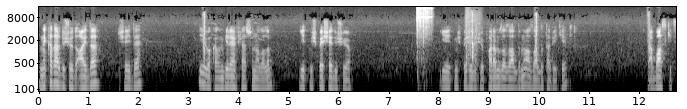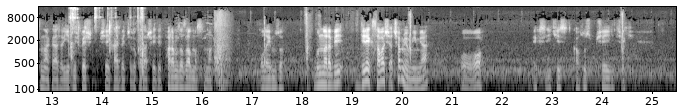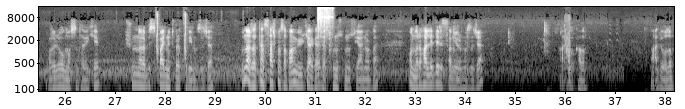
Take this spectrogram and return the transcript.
Ne kadar düşüyordu ayda şeyde? İyi bakalım bir enflasyon alalım. 75'e düşüyor. 75'e düşüyor. Paramız azaldı mı? Azaldı tabii ki. Ya bas gitsin arkadaşlar. 75 şey kaybedeceğiz. O kadar şey değil. Paramız azalmasın maksat. Olayımız o. Bunlara bir direkt savaş açamıyor muyum ya? Oo. Eksi 2 kasus bir şey gidecek. Öyle olmasın tabii ki. Şunlara bir spy network kurayım hızlıca. Bunlar zaten saçma sapan bir ülke arkadaşlar. Tunus Tunus yani orada. Onları hallederiz sanıyorum hızlıca. Hadi bakalım. Hadi oğlum.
